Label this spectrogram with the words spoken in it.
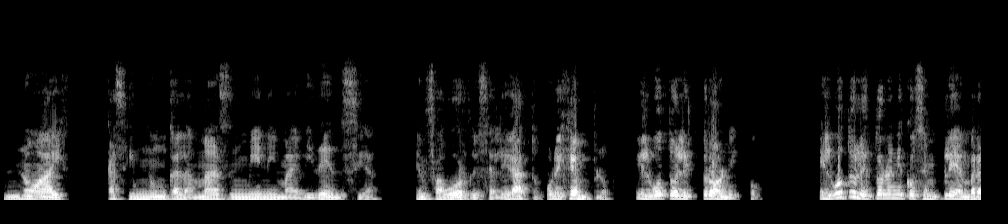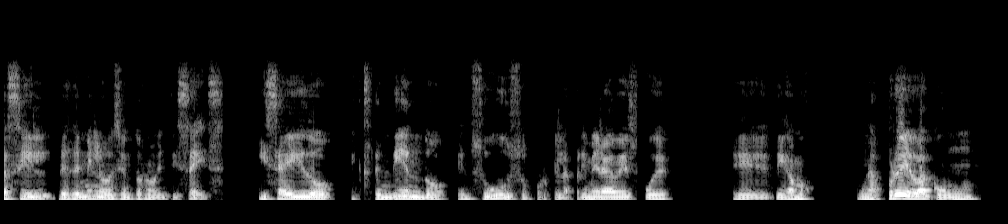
no hay casi nunca la más mínima evidencia en favor de ese alegato. Por ejemplo, el voto electrónico. El voto electrónico se emplea en Brasil desde 1996 y se ha ido extendiendo en su uso, porque la primera vez fue, eh, digamos, una prueba con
